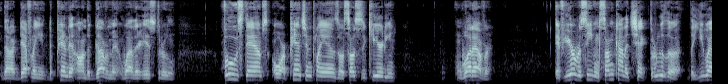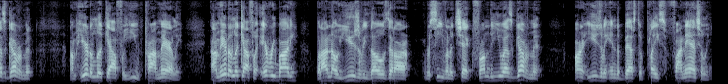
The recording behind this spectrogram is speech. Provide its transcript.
that are definitely dependent on the government, whether it's through food stamps or pension plans or Social Security, whatever. If you're receiving some kind of check through the, the U.S. government, I'm here to look out for you primarily. I'm here to look out for everybody, but I know usually those that are receiving a check from the U.S. government aren't usually in the best of place financially.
